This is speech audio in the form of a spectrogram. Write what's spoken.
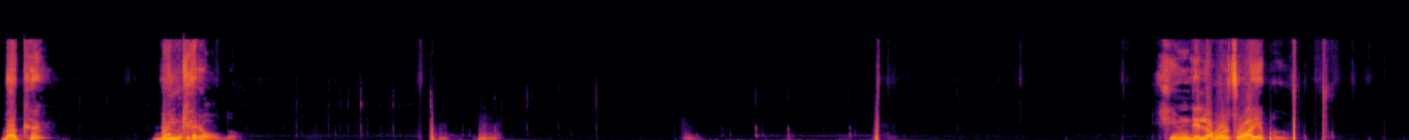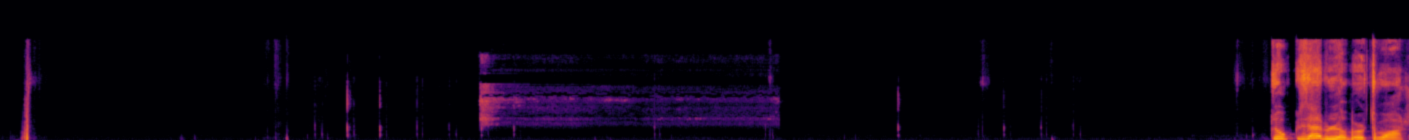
Bakın. Bunker oldu. Şimdi laboratuvar yapalım. Çok güzel bir laboratuvar.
